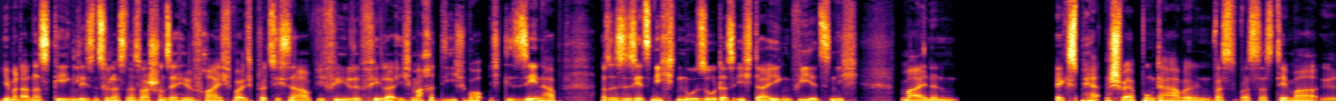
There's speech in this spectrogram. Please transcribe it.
jemand anders gegenlesen zu lassen. Das war schon sehr hilfreich, weil ich plötzlich sah, wie viele Fehler ich mache, die ich überhaupt nicht gesehen habe. Also es ist jetzt nicht nur so, dass ich da irgendwie jetzt nicht meinen Expertenschwerpunkt habe, was, was das Thema äh,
